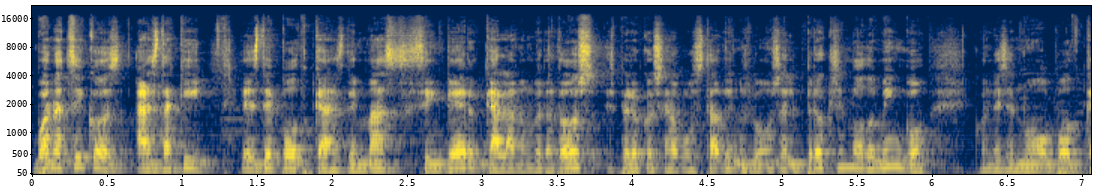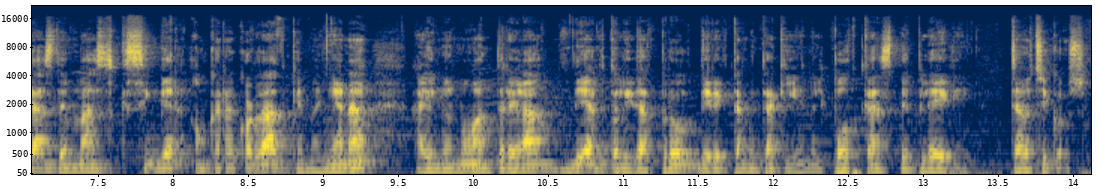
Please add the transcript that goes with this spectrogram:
Bueno chicos, hasta aquí este podcast de Mask Singer, gala número 2. Espero que os haya gustado y nos vemos el próximo domingo con ese nuevo podcast de Mask Singer, aunque recordad que mañana hay una nueva entrega de Actualidad Pro directamente aquí en el podcast de Play Chao chicos.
